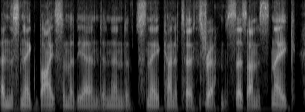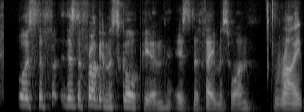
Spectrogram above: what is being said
and the snake bites them at the end, and then the snake kind of turns around and says, "I'm a snake." Well, it's the there's the frog and the scorpion is the famous one. Right.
